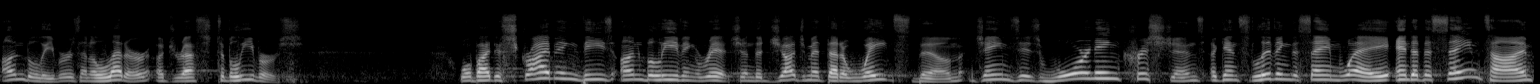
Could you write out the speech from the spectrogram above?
unbelievers in a letter addressed to believers? Well, by describing these unbelieving rich and the judgment that awaits them, James is warning Christians against living the same way and at the same time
